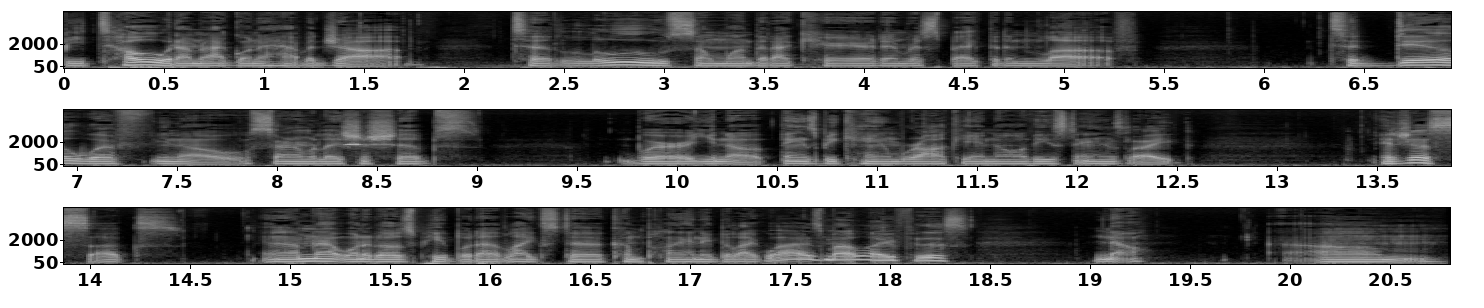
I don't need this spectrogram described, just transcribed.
be told I'm not going to have a job, to lose someone that I cared and respected and loved, to deal with, you know, certain relationships where, you know, things became rocky and all these things. Like, it just sucks. And I'm not one of those people that likes to complain and be like, why is my life this? No. Um,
